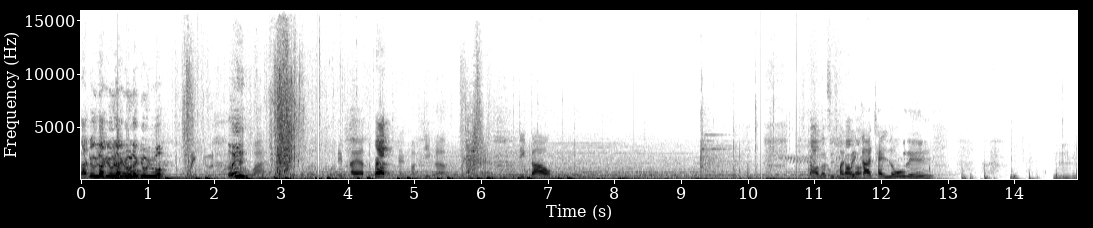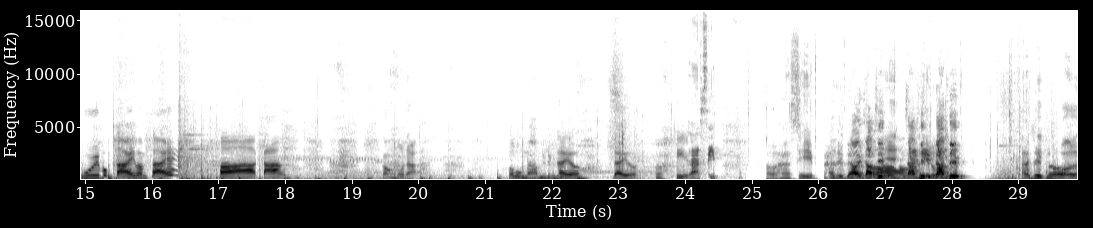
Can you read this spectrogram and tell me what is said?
ดักอยู่ดักอยู่ดักอยู่ดักอยู่อยู่เฮ้ยบอกว่าเจ็ดแล้วทุกคนสิบแปดแปดให้ความจริงแล้วแปดสี่เก้าเก้าแล้วสี่สิบมันเก้าไม่แล้วกล้าใช้โลเลย อุ้ยผมตายผมตายอ่ากลางกล้องหมดอะต้องลงน้ำนิดนึงได้เหรอได้เหรอขี่ห้าละสิบเอาห้าสิบสามสิบแล้วอีกสามสิบอ๋ออีกสามสิบอีกสามสิบห้าสิบแล้วโอ้ย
